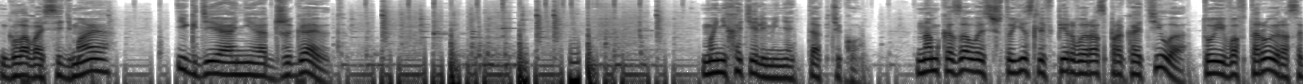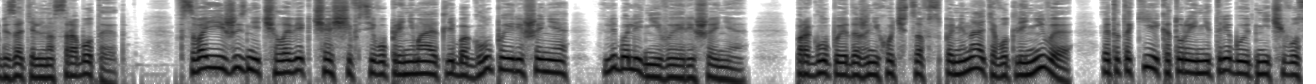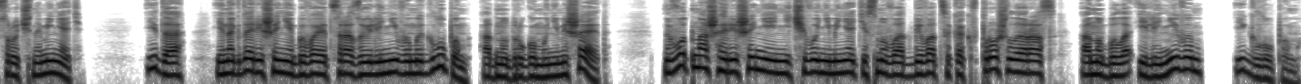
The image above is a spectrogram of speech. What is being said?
Глава седьмая. И где они отжигают. Мы не хотели менять тактику. Нам казалось, что если в первый раз прокатило, то и во второй раз обязательно сработает. В своей жизни человек чаще всего принимает либо глупые решения, либо ленивые решения. Про глупые даже не хочется вспоминать, а вот ленивые — это такие, которые не требуют ничего срочно менять. И да, Иногда решение бывает сразу и ленивым, и глупым, одно другому не мешает. Вот наше решение ничего не менять и снова отбиваться, как в прошлый раз, оно было и ленивым, и глупым.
